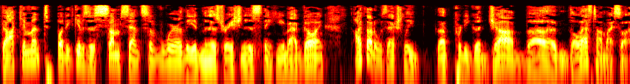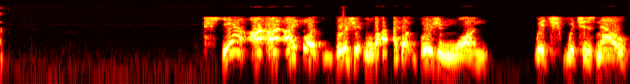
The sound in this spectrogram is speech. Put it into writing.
document, but it gives us some sense of where the administration is thinking about going. I thought it was actually a pretty good job uh, the last time I saw it. Yeah, I, I, I thought version I thought version one which which is now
